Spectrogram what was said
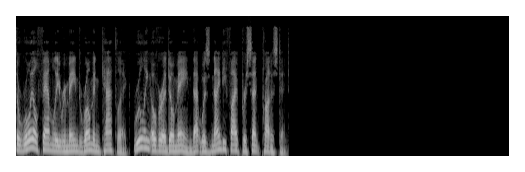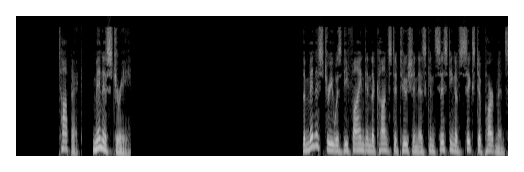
The royal family remained Roman Catholic, ruling over a domain that was 95% Protestant. Ministry. The ministry was defined in the constitution as consisting of six departments,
